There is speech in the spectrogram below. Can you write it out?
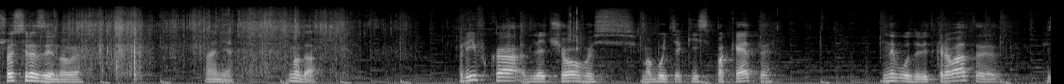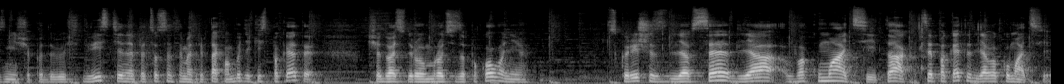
Щось резинове. А, ні. Ну так. Да. Плівка для чогось, мабуть, якісь пакети. Не буду відкривати, пізніше подивлюсь. 200 на 500 см. Так, мабуть, якісь пакети ще в 22-му році запаковані. Скоріше для все для вакуумації. Так, це пакети для вакуумації.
